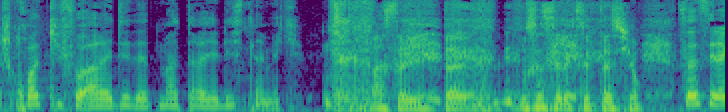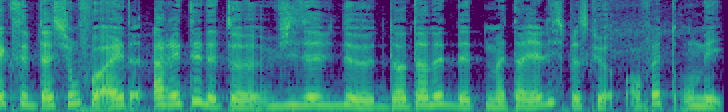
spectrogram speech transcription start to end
je, crois qu'il faut arrêter d'être matérialiste les mecs. Ah ça y est, donc ça c'est l'acceptation. Ça, c'est l'acceptation. Faut arrêter- d'être euh, vis-à-vis d'internet, d'être matérialiste, parce que en fait, on est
